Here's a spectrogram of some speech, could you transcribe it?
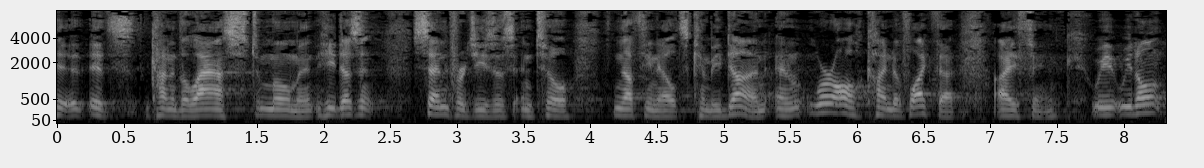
it's kind of the last moment. He doesn't send for Jesus until nothing else can be done. And we're all kind of like that, I think. We, we don't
